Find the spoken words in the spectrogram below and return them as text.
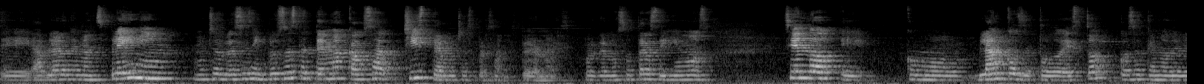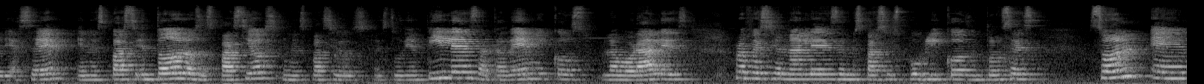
Eh, hablar de mansplaining, muchas veces incluso este tema causa chiste a muchas personas, pero no es, porque nosotras seguimos siendo... Eh, como blancos de todo esto, cosa que no debería ser, en, espacio, en todos los espacios, en espacios estudiantiles, académicos, laborales, profesionales, en espacios públicos. Entonces, son eh,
